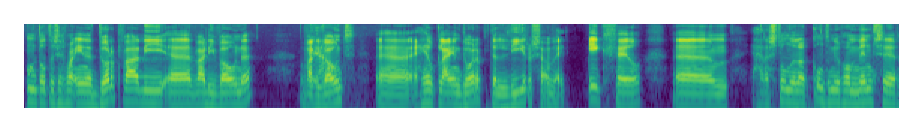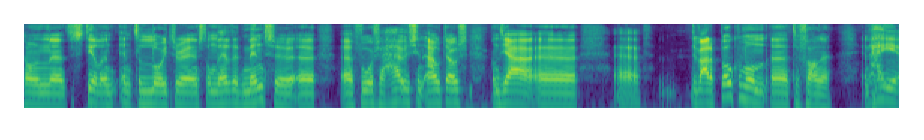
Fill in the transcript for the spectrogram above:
omdat er zeg maar in het dorp waar die, waar die woonde, of waar Ja. die woont, een heel klein dorp, de Lier of zo, weet ik veel. Ehm, ja, daar stonden dan continu gewoon mensen gewoon te stil en, en te loiteren. En stonden de hele tijd mensen eh, eh, voor zijn huis in auto's. Want ja, er waren Pokémon te vangen. En hij,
